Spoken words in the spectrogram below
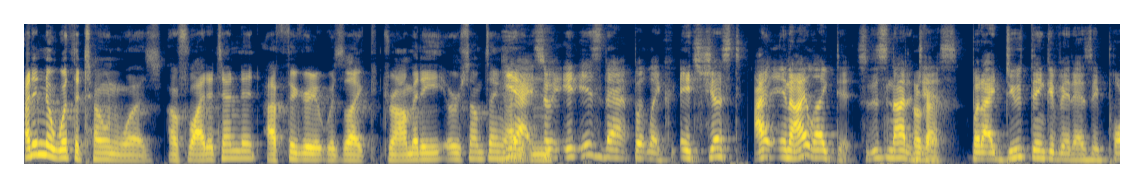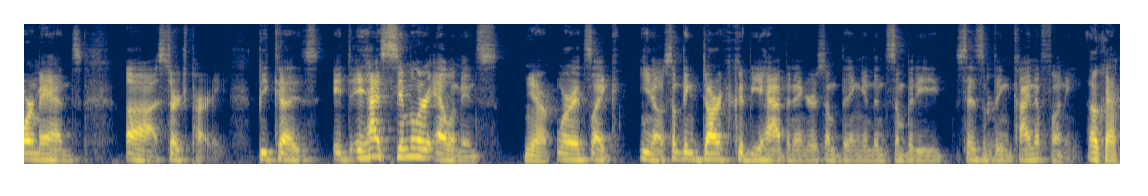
I didn't know what the tone was of Flight Attendant. I figured it was like dramedy or something. Yeah, so it is that, but like it's just I and I liked it. So this is not a Okay. diss, but I do think of it as a poor man's uh, search party because it it has similar elements yeah, where it's like you know something dark could be happening or something, and then somebody says something kind of funny. okay.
